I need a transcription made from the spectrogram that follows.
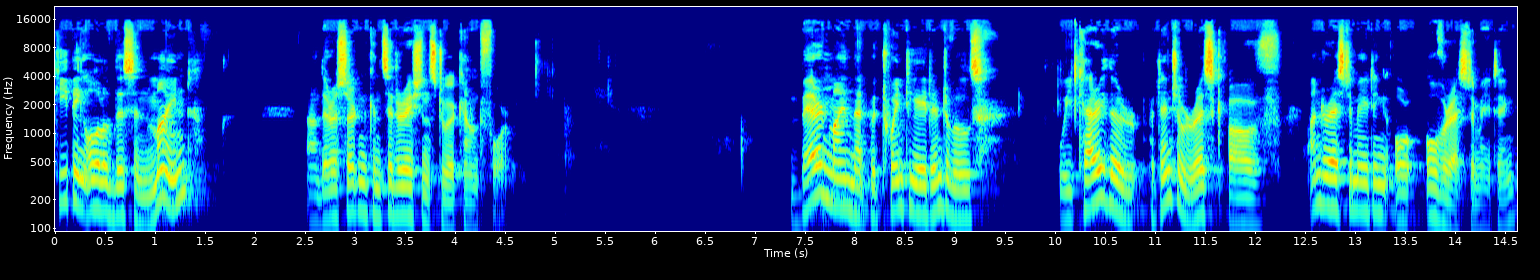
Keeping all of this in mind, uh, there are certain considerations to account for. Bear in mind that with 28 intervals, we carry the potential risk of underestimating or overestimating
